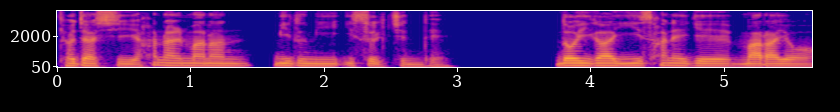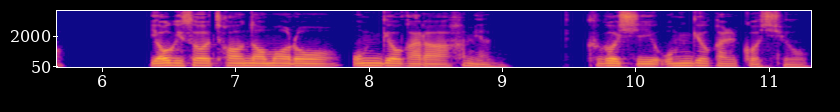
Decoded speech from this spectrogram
겨자씨 하날 만한 믿음이 있을진데 너희가 이 산에게 말하여 여기서 저 너머로 옮겨가라 하면 그것이 옮겨갈 것이요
